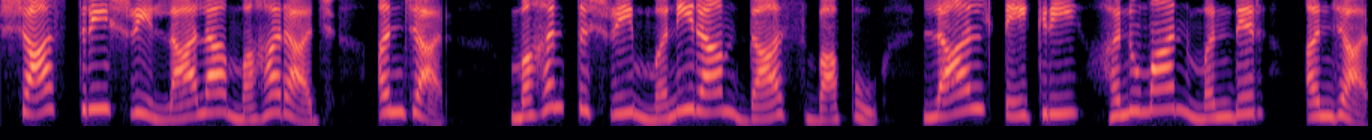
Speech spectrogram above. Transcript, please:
શાસ્ત્રી શ્રી લાલા મહારાજ અંજાર મહંત શ્રી મનીરામ દાસ બાપુ, લાલ ટેકરી, હનુમાન મંદિર, અંજાર.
